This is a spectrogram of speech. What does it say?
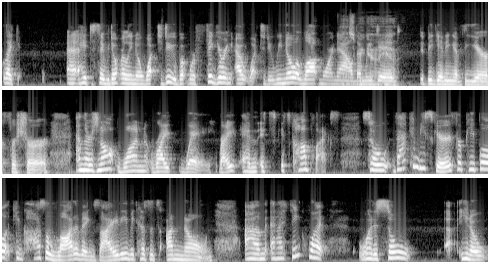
like, I hate to say we don't really know what to do, but we're figuring out what to do. We know a lot more now Yes, than we we, go, did yeah. the beginning of the year for sure. And there's not one right way, right? And it's it's complex. So that can be scary for people. It can cause a lot of anxiety because it's unknown. Um, and I think what what is so uh, you know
